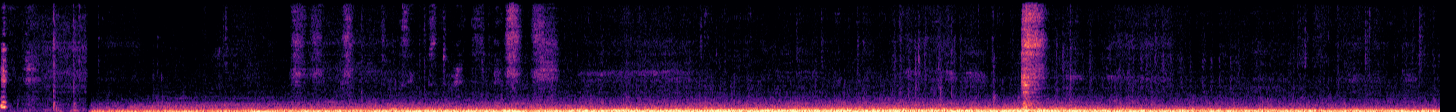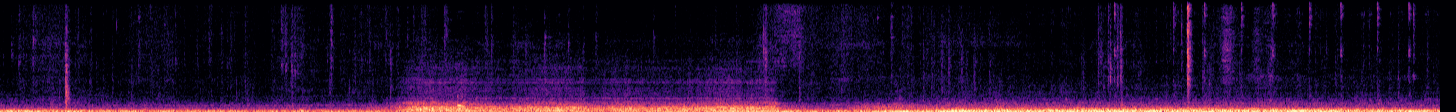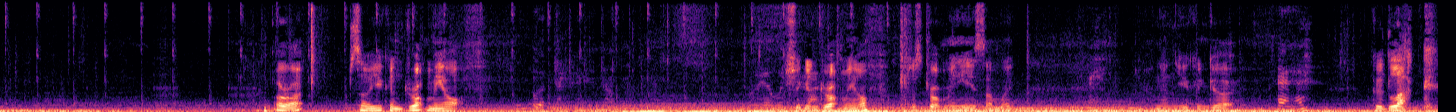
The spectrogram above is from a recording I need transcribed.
All right, so you can drop me off. What? No. Where would She can drop me off. Just drop me here somewhere, and then you can go. Uh-huh. Good luck.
